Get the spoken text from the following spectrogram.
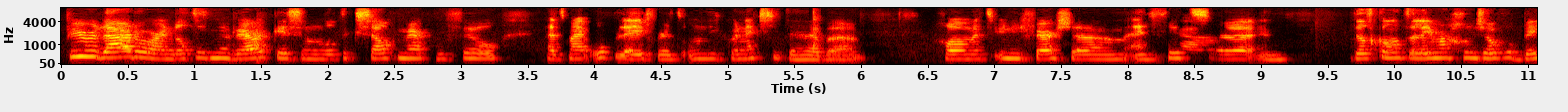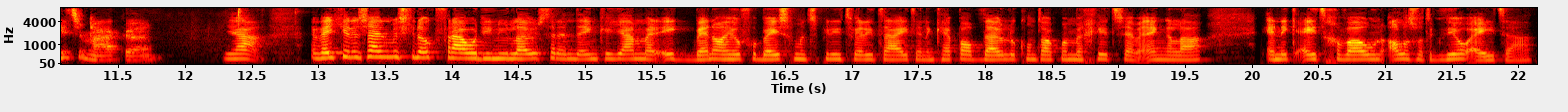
puur daardoor en dat het mijn werk is en omdat ik zelf merk hoeveel het mij oplevert om die connectie te hebben. Gewoon met het universum en gidsen. En dat kan het alleen maar gewoon zoveel beter maken. Ja, en weet je, er zijn misschien ook vrouwen die nu luisteren en denken: ja, maar ik ben al heel veel bezig met spiritualiteit en ik heb al duidelijk contact met mijn gidsen en engelen. En ik eet gewoon alles wat ik wil eten.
